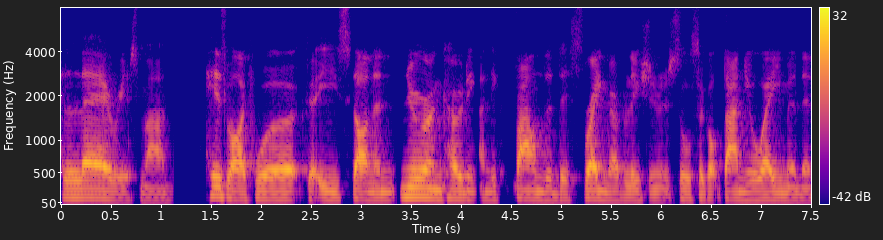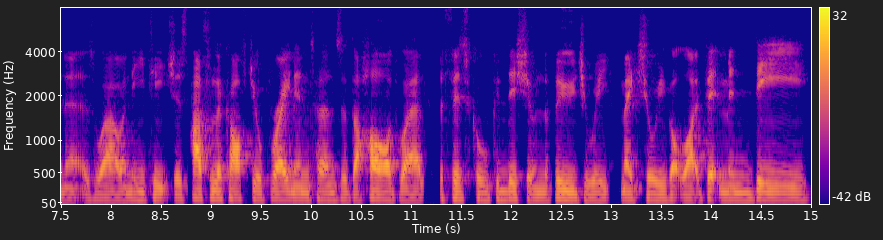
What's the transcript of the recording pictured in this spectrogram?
Hilarious man his life work that he's done and neuroencoding and he founded this brain revolution it's also got daniel amen in it as well. And he teaches how to look after your brain in terms of the hardware the physical condition the food you eat make sure you've got like vitamin d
